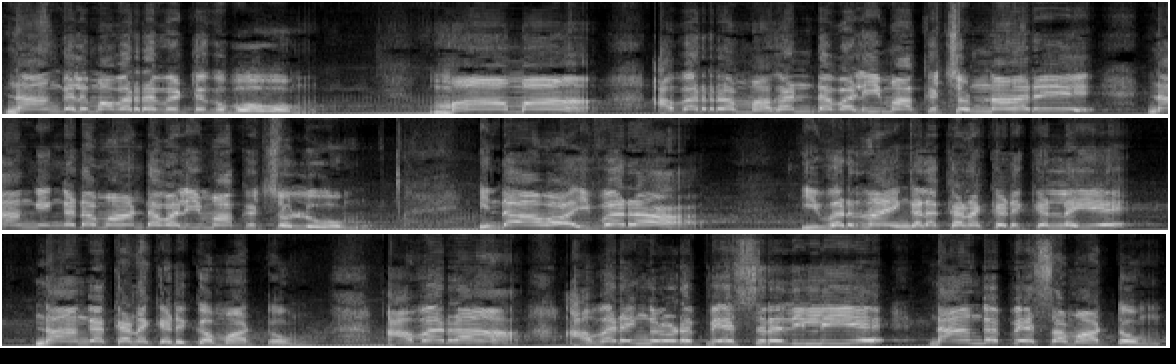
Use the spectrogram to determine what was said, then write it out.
நாங்களும் அவர வீட்டுக்கு போவோம். மாமா அவர மகண்ட வலிமாக்கு சொன்னாரு. நாங்க எங்கட மாண்ட வலிமாக்கு சொல்லுவோம். இந்த இவரா? இவர் தான் எங்களை கணக்கெடுக்கலையே. நாங்க கணக்கெடுக்க மாட்டோம். அவரா? அவர் எங்களோட பேசுறது இல்லையே. நாங்க பேச மாட்டோம்.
